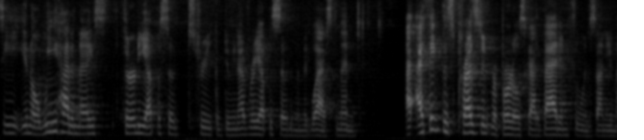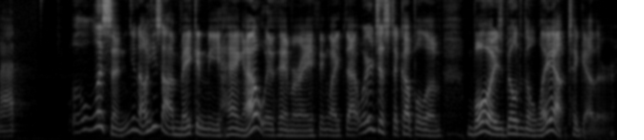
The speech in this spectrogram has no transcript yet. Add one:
See, you know, we had a nice 30 episode streak of doing every episode in the Midwest, and then I, I think this President Roberto's got a bad influence on you, Matt. Listen, you know, he's not making me hang out with him or anything like that. We're just a couple of boys building a layout together.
